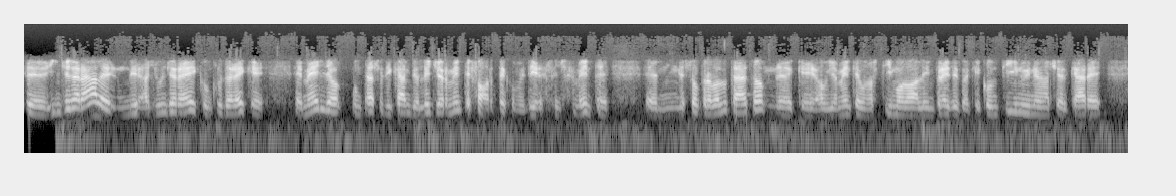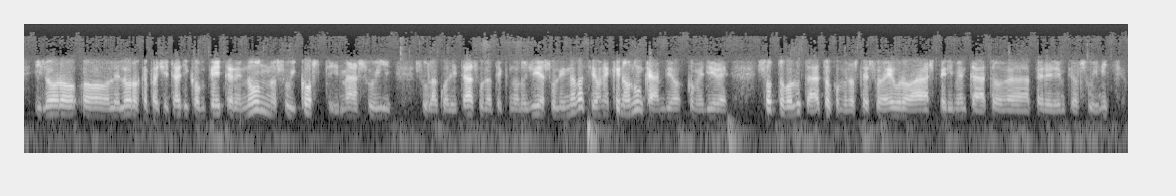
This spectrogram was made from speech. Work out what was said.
Eh, in generale aggiungerei, concluderei che è meglio un tasso di cambio leggermente forte, come dire, leggermente ehm, sopravvalutato, eh, che ovviamente è uno stimolo alle imprese perché continuino a cercare loro, oh, le loro capacità di competere non sui costi ma sui, sulla qualità, sulla tecnologia, sull'innovazione, che non un cambio, come dire, sottovalutato come lo stesso euro ha sperimentato eh, per esempio al suo inizio.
